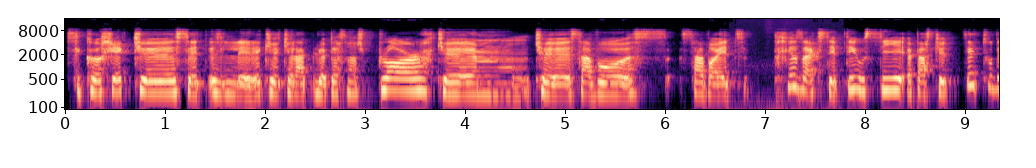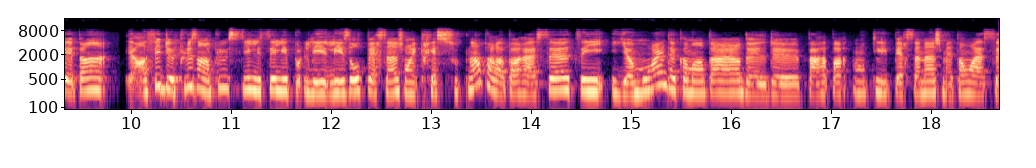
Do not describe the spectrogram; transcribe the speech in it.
c'est correct que, le, que, le personnage pleure, que, que ça, va, ça va être très accepté aussi parce que, tu sais, tout dépend. En fait, de plus en plus aussi, les, les, les, autres personnages vont être très soutenants par rapport à ça. Tu sais, il y a moins de commentaires de, de, par rapport entre les personnages, mettons, à se,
